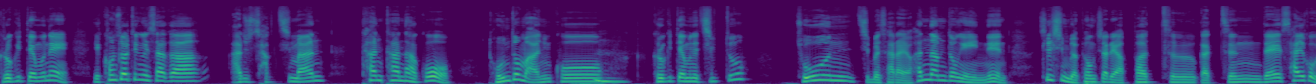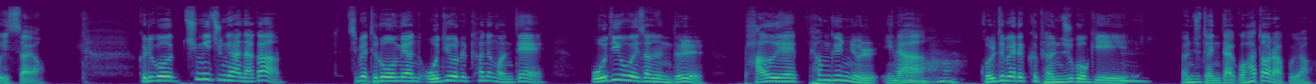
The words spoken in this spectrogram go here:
그렇기 때문에 이 컨설팅 회사가 아주 작지만 탄탄하고 돈도 많고 음. 그렇기 때문에 집도 좋은 집에 살아요. 한남동에 있는 70몇 평짜리 아파트 같은 데 살고 있어요. 그리고 취미 중에 하나가 집에 들어오면 오디오를 켜는 건데 오디오에서는 늘 바흐의 평균율이나 어. 골드베르크 변주곡이 음. 연주된다고 하더라고요.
